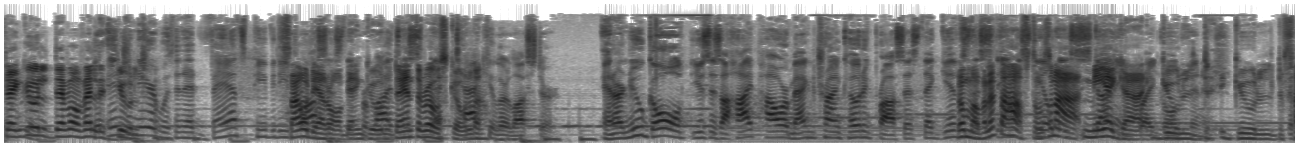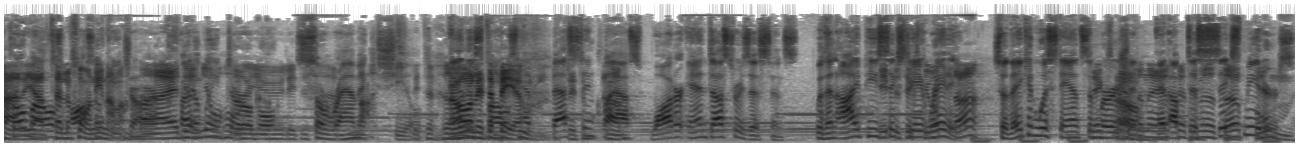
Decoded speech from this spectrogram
Den guld, det var väldigt guld. engineered with an advanced PVD Saudiarabien process that guld. Det är inte rose gold. De har väl inte haft en sån här mega guld, guldfärgad telefon innan? Nej, den jag har ju lite ceramic shield. ja, lite B. Best in class water and dust resistance with an IP68 rating so they can withstand submersion at up to 6 meters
